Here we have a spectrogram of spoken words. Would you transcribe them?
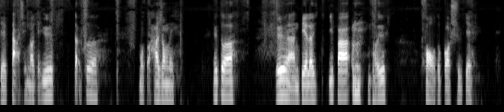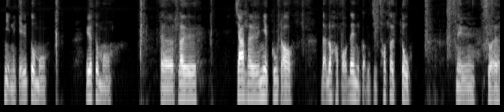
để tạ sẽ nó sẽ ư, tạ cơ một tọa hai dòng này ư tôi ư anh tiền thấy phò tôi có sự chế nhìn này chế tôi mù ư tôi mù ờ là cha là nhẹ cú trò. Đã lo học bảo đây này còn chỉ thoát ra tù. Này rồi,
